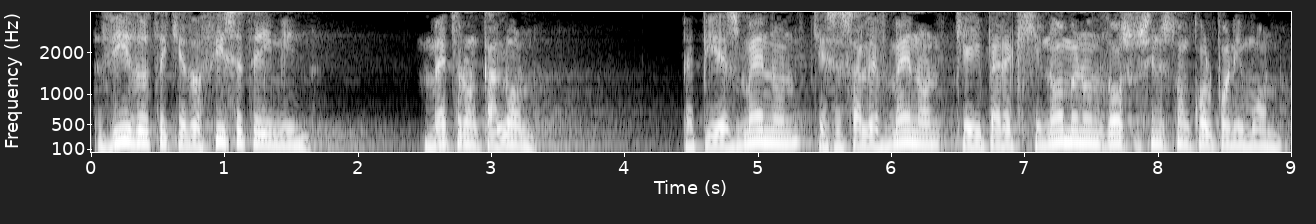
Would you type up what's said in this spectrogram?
Δίδοτε και δοθήσεται υμίν. Μέτρον καλόν, πεπιεσμένον και σεσαλευμένον και υπερεκχυνόμενον δώσουσιν εις τον κόλπον υμών.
